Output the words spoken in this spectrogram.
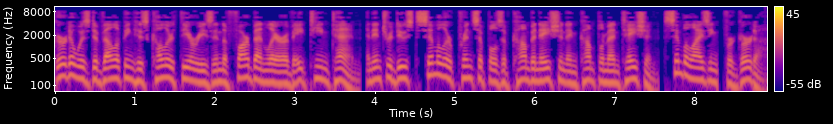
Goethe was developing his color theories in the Farbenlehre of 1810, and introduced similar principles of combination and complementation, symbolizing, for Goethe,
